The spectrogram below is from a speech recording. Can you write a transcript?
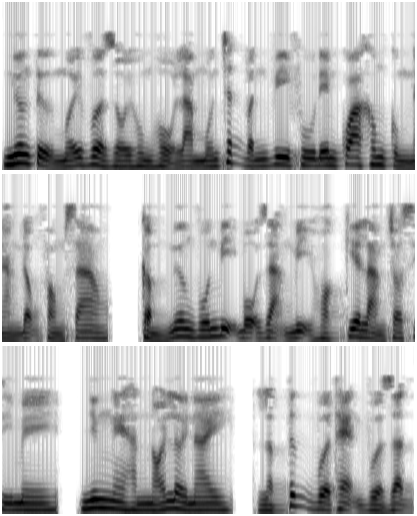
Nương tử mới vừa rồi hùng hổ làm muốn chất vấn vi phu đêm qua không cùng nàng động phòng sao, cẩm nương vốn bị bộ dạng mị hoặc kia làm cho si mê, nhưng nghe hắn nói lời này, lập tức vừa thẹn vừa giận,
